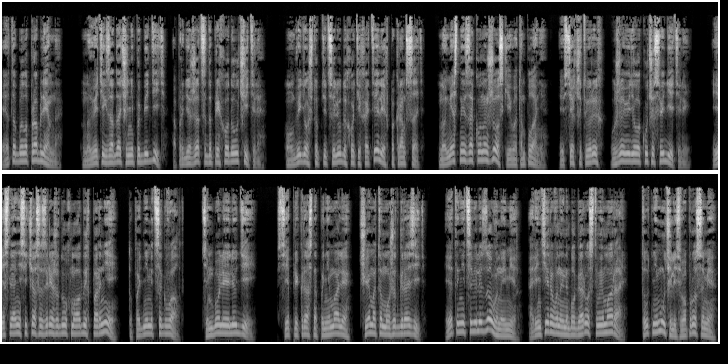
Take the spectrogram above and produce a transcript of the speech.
это было проблемно. Но ведь их задача не победить, а продержаться до прихода учителя. Он видел, что птицелюды хоть и хотели их покромсать, но местные законы жесткие в этом плане, и всех четверых уже видела куча свидетелей. Если они сейчас изрежут двух молодых парней, то поднимется гвалт, тем более людей. Все прекрасно понимали, чем это может грозить. Это не цивилизованный мир, ориентированный на благородство и мораль. Тут не мучились вопросами,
